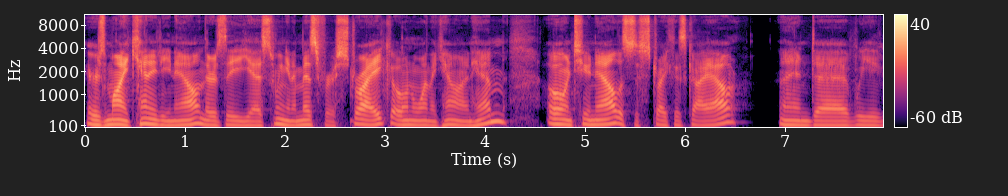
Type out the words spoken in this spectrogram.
Here's Monte Kennedy now, and there's the uh, swing and a miss for a strike. 0 1 the count on him. 0 2 now. Let's just strike this guy out. And uh, we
